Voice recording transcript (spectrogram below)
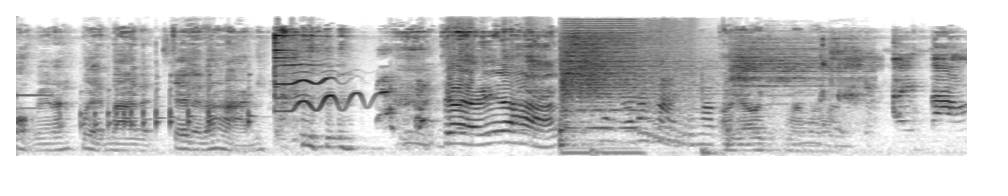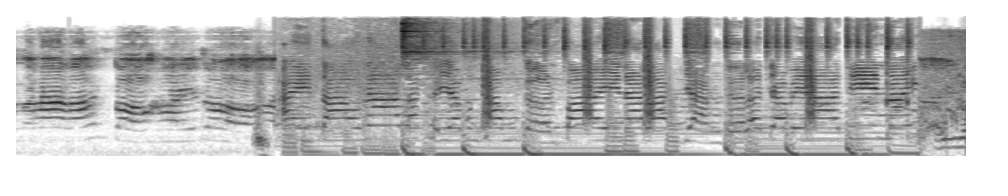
บอกเลยนะ เปิดมาเนี่ยเจอแต่ทหาร เจอแต่พี่ทหารพวกทหารมาเอาเอามามามาไอ้เต้าน่ารักเธออย่าเพิ่งทำเกินไปน่ารักอย่างเธอแล้วจะไปหาที่ไหนเฮ้ยล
